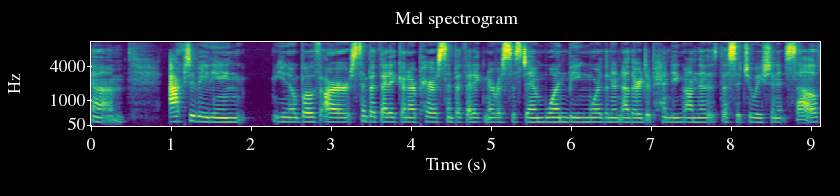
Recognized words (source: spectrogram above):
um, activating you know both our sympathetic and our parasympathetic nervous system one being more than another depending on the, the situation itself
